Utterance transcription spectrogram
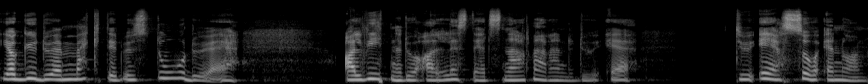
ja, Gud, du er mektig, du er stor, du er allvitende, du er allesteds nærværende. Du er, du er så enorm.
